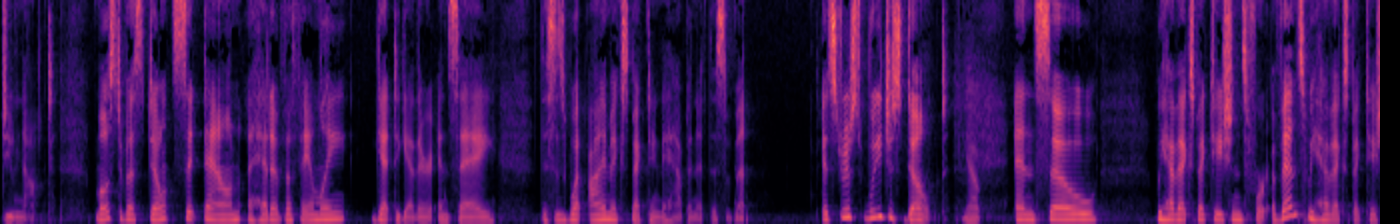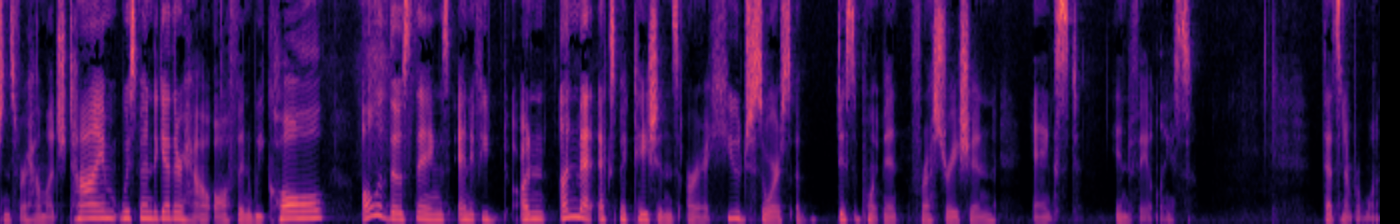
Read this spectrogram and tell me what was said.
do not. Most of us don't sit down ahead of a family get together and say, This is what I'm expecting to happen at this event. It's just, we just don't. Yep. And so We have expectations for events. We have expectations for how much time we spend together, how often we call, all of those things. And if you un, unmet expectations are a huge source of disappointment, frustration, angst in families. That's number one.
